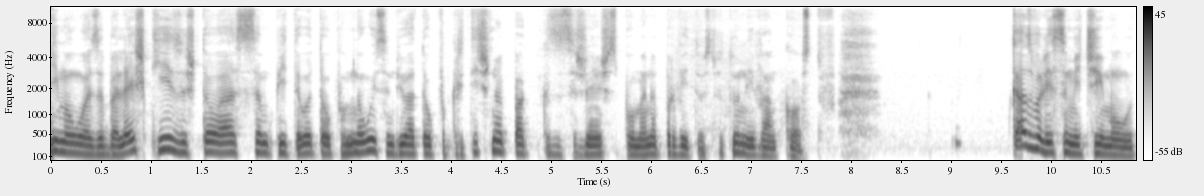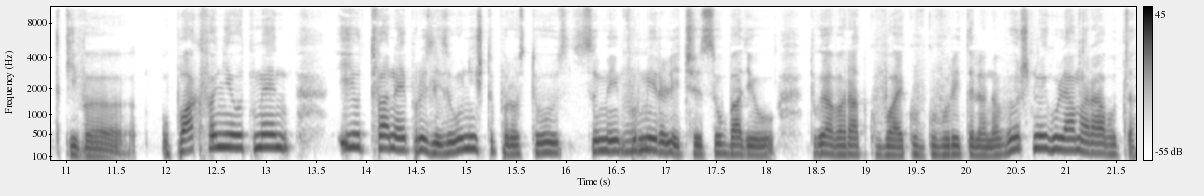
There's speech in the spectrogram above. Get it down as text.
Имало е забележки, защо аз съм питала толкова много и съм била толкова критична. Пак, за съжаление, ще спомена правителството на Иван Костов. Казвали са ми, че имало такива оплаквания от мен и от това не е произлизало нищо. Просто са ме информирали, че се обадил тогава Радко Вайков, говорителя на външно и голяма работа.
